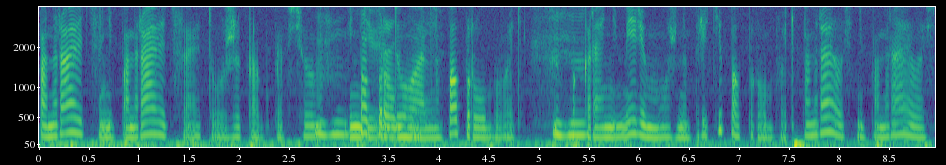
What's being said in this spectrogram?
понравится, не понравится, это уже как бы все угу. индивидуально. Попробовать. попробовать. Угу. По крайней мере, можно прийти попробовать. Понравилось, не понравилось.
